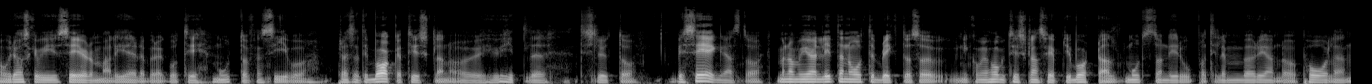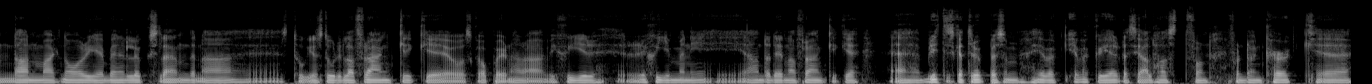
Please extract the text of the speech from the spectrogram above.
Och idag ska vi ju se hur de allierade börjar gå till motoffensiv och pressa tillbaka Tyskland och hur Hitler till slut då besegras då. Men om vi gör en liten återblick då så, ni kommer ihåg Tyskland svepte ju bort allt motstånd i Europa till en början då. Polen, Danmark, Norge, Beneluxländerna, eh, tog en stor del av Frankrike och skapade den här Vichy-regimen i, i andra delen av Frankrike. Eh, brittiska trupper som evaku evakuerades i all hast från, från Dunkirk. Eh,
